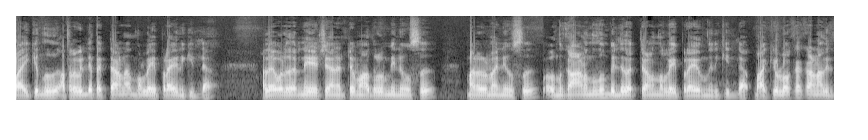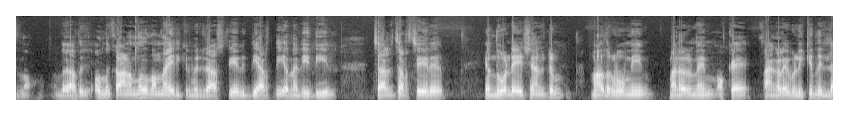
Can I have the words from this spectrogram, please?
വായിക്കുന്നത് അത്ര വലിയ തെറ്റാണ് എന്നുള്ള അഭിപ്രായം എനിക്കില്ല. അതേപോലെ തന്നെ ഏഷ്യാനെറ്റ് മാതൃഭൂമി ന്യൂസ് മനോരമ ന്യൂസ് ഒന്ന് കാണുന്നതും വലിയ തെറ്റാണെന്നുള്ള അഭിപ്രായമൊന്നും എനിക്കില്ല. ബാക്കിയുള്ളതൊക്കെ കാണാതിരുന്നോ? അത് ഒന്ന് കാണുന്നത് നന്നായിരിക്കും. ഒരു രാഷ്ട്രീയ വിദ്യാർത്ഥി എന്ന രീതിയിൽ ചാനൽ ചർച്ചയിൽ എന്തുകൊണ്ട് ഏഷ്യാനെറ്റും മാതൃഭൂമിയും മനോരമയും ഒക്കെ താങ്കളെ വിളിക്കുന്നില്ല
